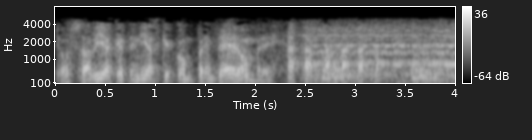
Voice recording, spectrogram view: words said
Yo sabía que tenías que comprender, hombre.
